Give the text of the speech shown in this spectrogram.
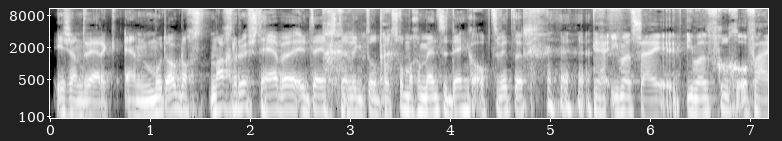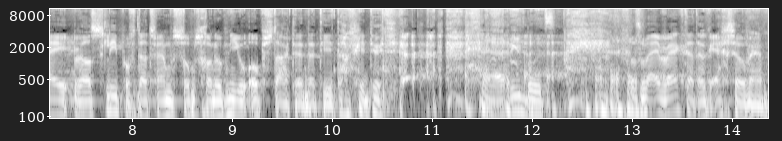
is aan het werk en moet ook nog nachtrust hebben. In tegenstelling tot wat sommige mensen denken op Twitter. ja, iemand, zei, iemand vroeg of hij wel sliep of dat we hem soms gewoon opnieuw opstarten en dat hij het dan weer doet. Reboot. Volgens mij werkt dat ook echt zo bij hem.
